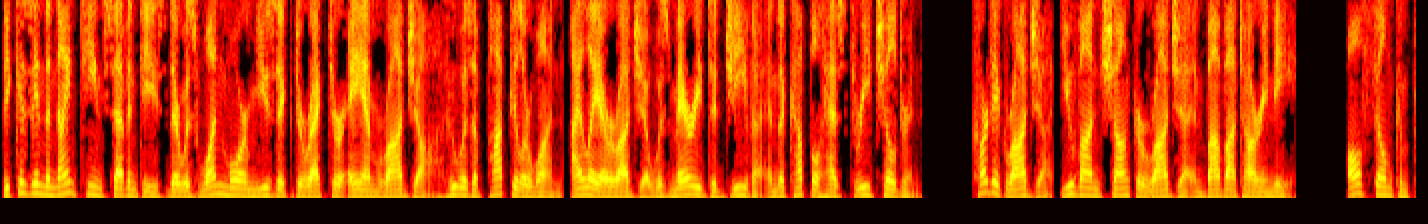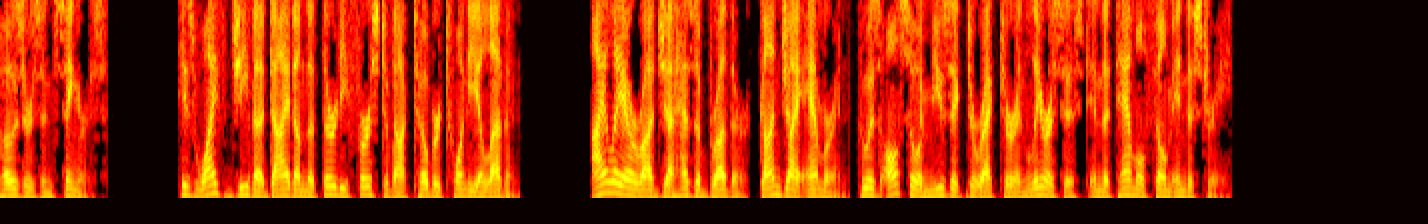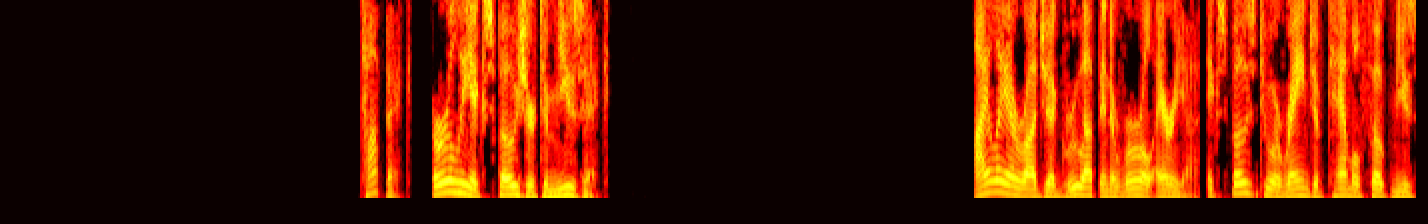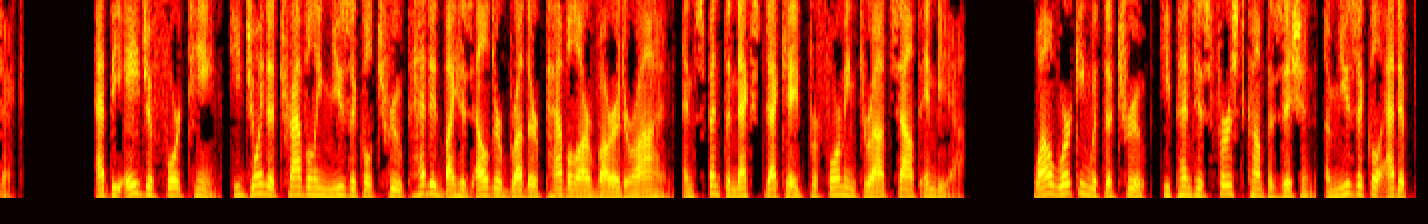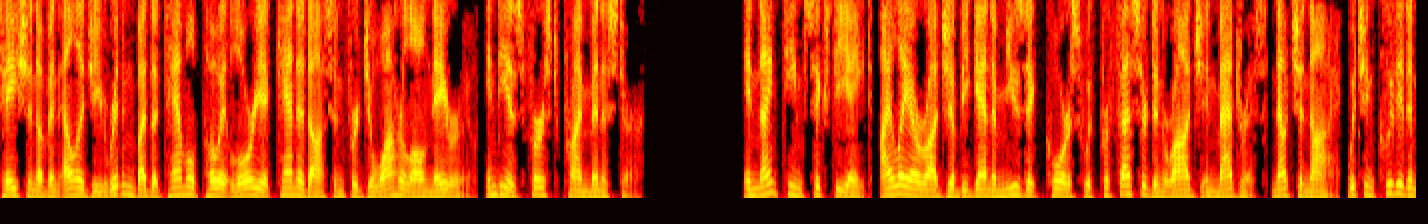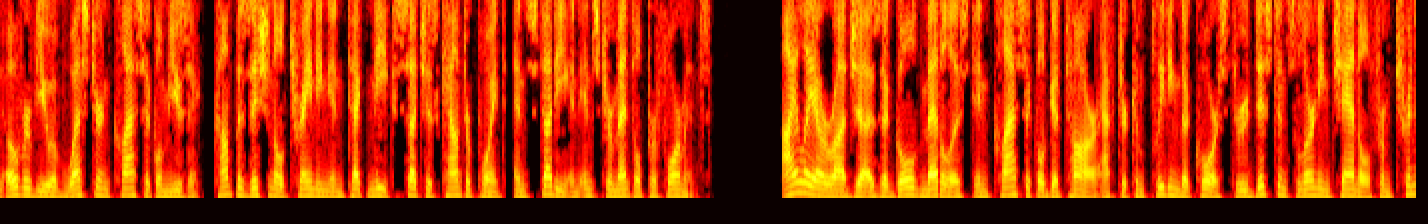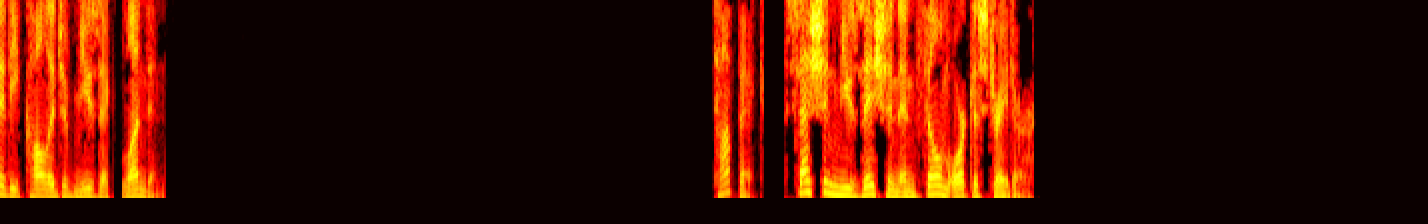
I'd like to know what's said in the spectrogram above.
Because in the 1970s there was one more music director A. M. Raja who was a popular one, Ilaiyaraaja was married to Jiva and the couple has three children Kartik Raja, Yuvan Shankar Raja and Bhavatarini—all film composers and singers. His wife Jiva died on 31 October 2011. Ilaiyaraaja has a brother, Gangai Amaran, who is also a music director and lyricist in the Tamil film industry. Early exposure to music Ilaiyaraaja grew up in a rural area, exposed to a range of Tamil folk music. At the age of 14, he joined a travelling musical troupe headed by his elder brother Pavalar Varadarajan, and spent the next decade performing throughout South India. While working with the troupe, he penned his first composition, a musical adaptation of an elegy written by the Tamil poet laureate Kannadasan for Jawaharlal Nehru, India's first Prime Minister. In 1968, Ilaiyaraaja began a music course with Professor Dhanraj in Madras now Chennai, which included an overview of Western classical music, compositional training in techniques such as counterpoint, and study in instrumental performance. Ilaiyaraaja is a gold medalist in classical guitar after completing the course through distance learning channel from Trinity College of Music, London. Session musician and film orchestrator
